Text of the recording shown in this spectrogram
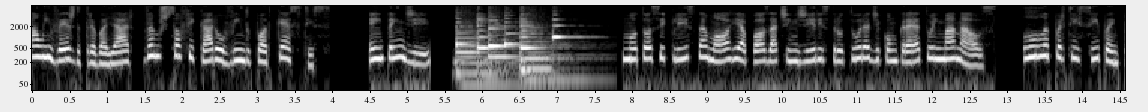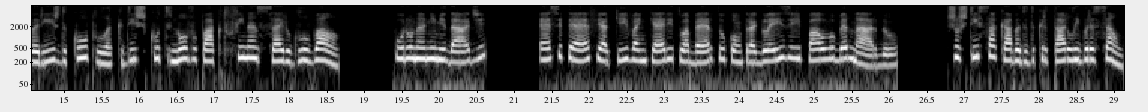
Ao invés de trabalhar, vamos só ficar ouvindo podcasts. Entendi. Motociclista morre após atingir estrutura de concreto em Manaus. Lula participa em Paris de cúpula que discute novo pacto financeiro global. Por unanimidade, STF arquiva inquérito aberto contra Glaze e Paulo Bernardo. Justiça acaba de decretar liberação.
